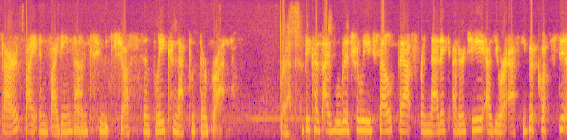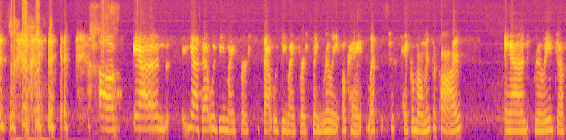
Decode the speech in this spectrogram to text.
start by inviting them to just simply connect with their breath. Breath. Because I've literally felt that frenetic energy as you were asking the question. um, and yeah, that would be my first. That would be my first thing. Really, okay. Let's just take a moment to pause and really just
